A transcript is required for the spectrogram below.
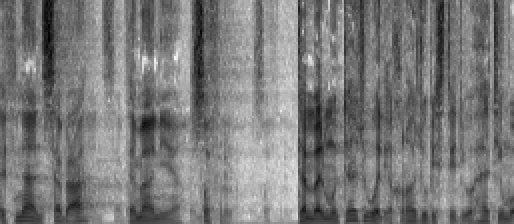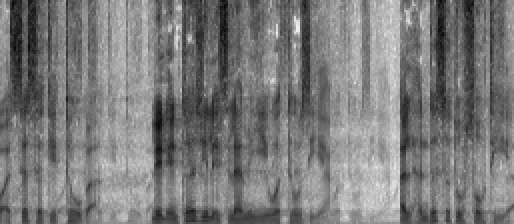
اثنان سبعة ثمانية صفر. تم المونتاج والإخراج باستديوهات مؤسسة التوبة للإنتاج الإسلامي والتوزيع. الهندسة الصوتية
